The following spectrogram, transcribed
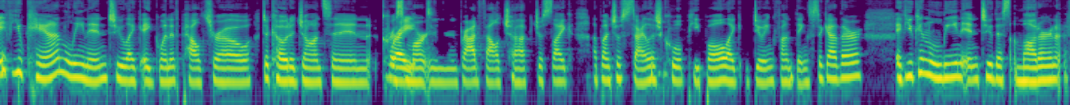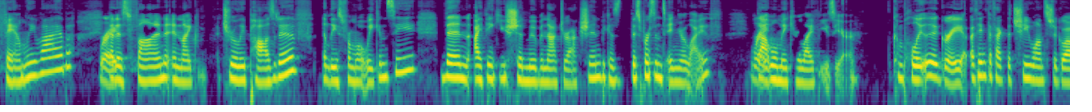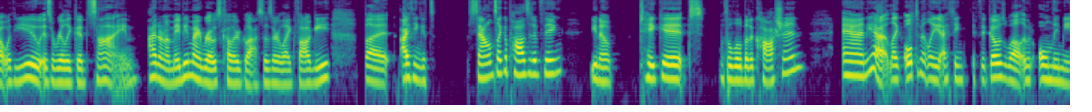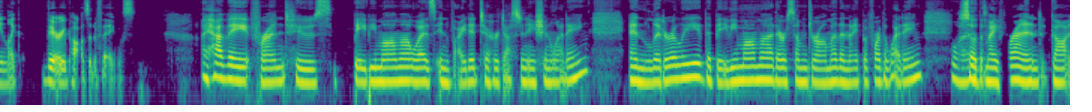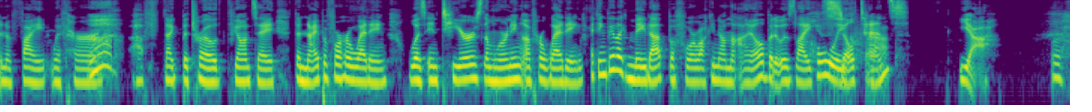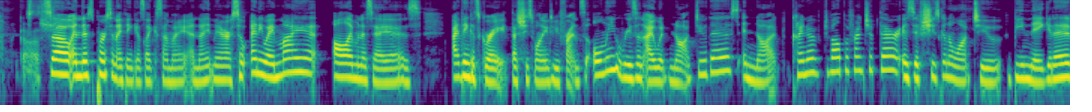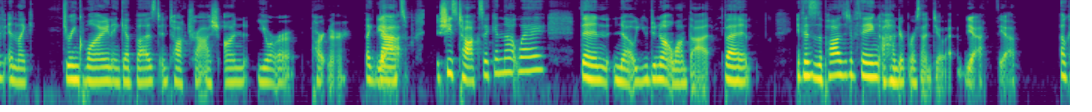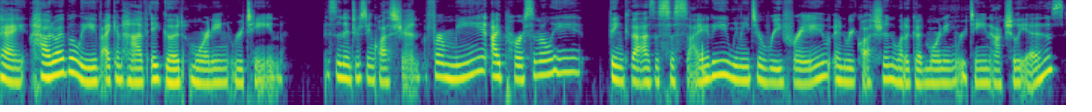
if you can lean into like a Gwyneth Paltrow, Dakota Johnson, Chris Right. Martin, Brad Falchuk, just like a bunch of stylish, cool people like doing fun things together. If you can lean into this modern family vibe Right. that is fun and like truly positive, at least from what we can see, then I think you should move in that direction because this person's in your life. right. That will make your life easier. Completely agree. I think the fact that she wants to go out with you is a really good sign. I don't know, maybe my rose colored glasses are like foggy, but I think it sounds like a positive thing. You know, take it with a little bit of caution. And yeah, like ultimately I think if it goes well, it would only mean like very positive things. I have a friend whose baby mama was invited to her destination wedding. And literally, the baby mama, there was some drama the night before the wedding. So that my friend got in a fight with her uh, like betrothed fiance the night before her wedding was in tears the morning of her wedding i think they like made up before walking down the aisle but it was like Holy still crap. tense yeah oh my gosh. so and this person i think is like semi a nightmare so anyway my all i'm gonna say is I think it's great that she's wanting to be friends. The only reason I would not do this and not kind of develop a friendship there is if she's going to want to be negative and like drink wine and get buzzed and talk trash on your partner. Like Yeah. that's if she's toxic in that way, then no, you do not want that. But if this is a positive thing, 100% do it. yeah, yeah. Okay, how do I believe I can have a good morning routine? This is an interesting question. For me, I personally think that as a society, we need to reframe and re-question what a good morning routine actually is.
